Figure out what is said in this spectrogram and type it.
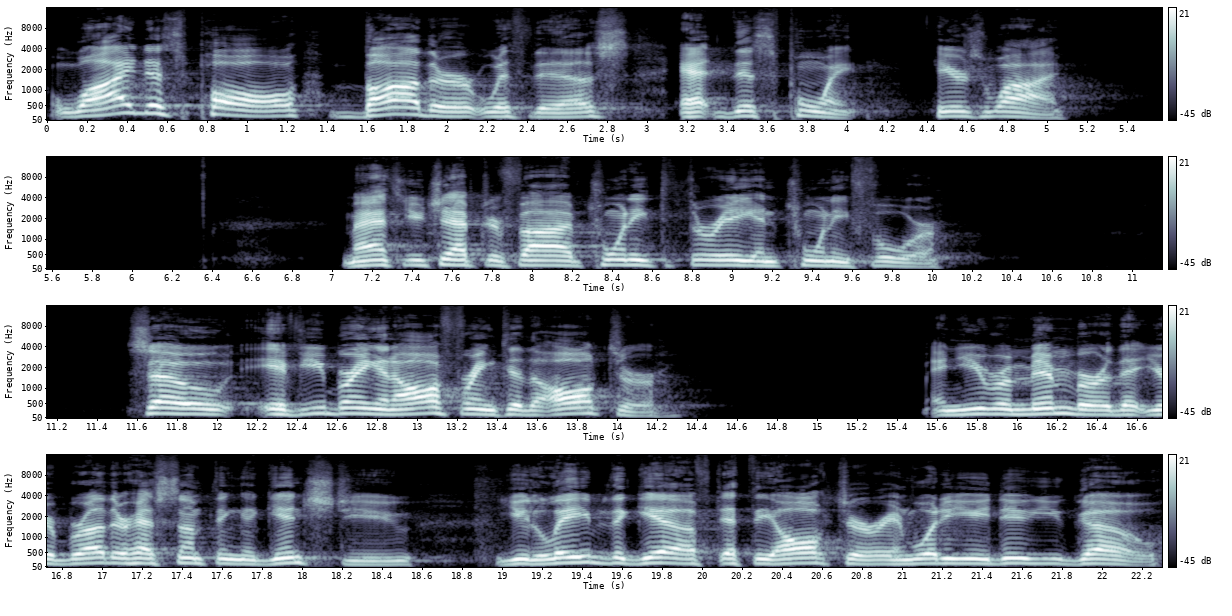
Why does Paul bother with this at this point? Here's why Matthew chapter 5, 23 and 24. So if you bring an offering to the altar and you remember that your brother has something against you, you leave the gift at the altar, and what do you do? You go.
